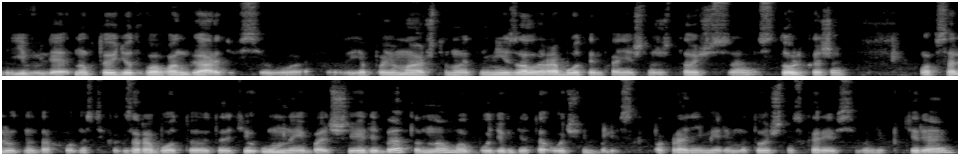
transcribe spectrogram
явля... ну, кто идет в авангарде всего. Я понимаю, что мы это не заработаем, конечно же, точно столько же, абсолютной доходности, как заработают эти умные большие ребята, но мы будем где-то очень близко. По крайней мере, мы точно, скорее всего, не потеряем.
